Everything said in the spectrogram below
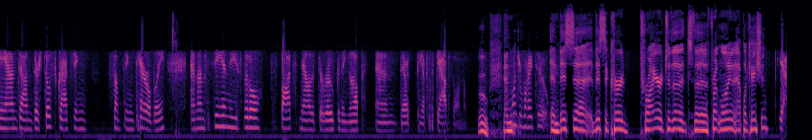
And um, they're still scratching something terribly. And I'm seeing these little spots now that they're opening up, and they're, they have scabs on them. Ooh. I And, wonder what I do. and this uh, this occurred prior to the to the frontline application? Yes.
